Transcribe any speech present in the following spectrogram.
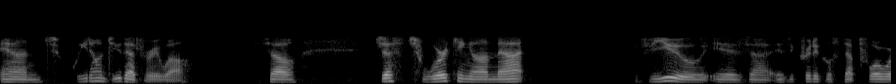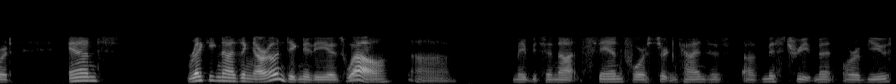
And we don't do that very well. So just working on that view is uh, is a critical step forward, and recognizing our own dignity as well. Uh, maybe to not stand for certain kinds of, of mistreatment or abuse,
